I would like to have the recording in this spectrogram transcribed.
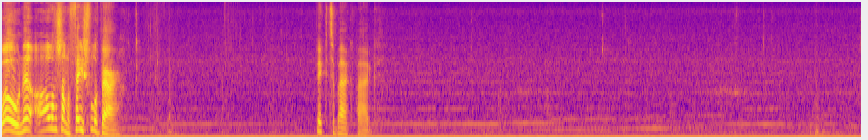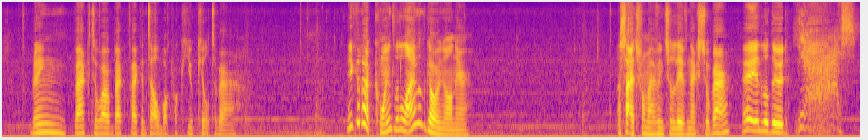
Whoa! No, all of a sudden, a face full of bear. Pick the backpack. Bring back to our backpack and tell Wok you killed the bear. You got a quaint little island going on here. Aside from having to live next to a bear. Hey little dude. Yes!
